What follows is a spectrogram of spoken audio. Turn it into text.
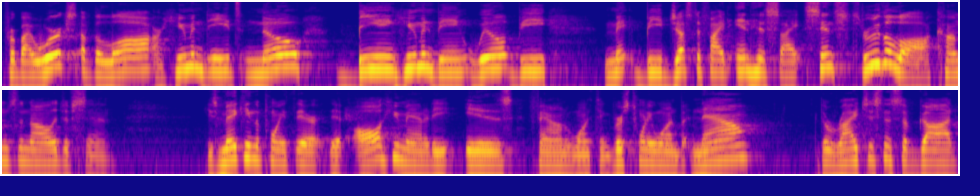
For by works of the law or human deeds, no being, human being, will be, be justified in his sight, since through the law comes the knowledge of sin. He's making the point there that all humanity is found wanting. Verse 21 But now the righteousness of God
